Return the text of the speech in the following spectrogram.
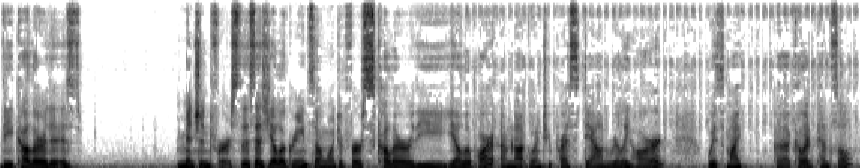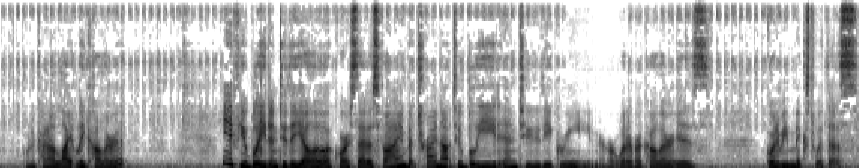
the color that is mentioned first. This is yellow green, so I'm going to first color the yellow part. I'm not going to press down really hard with my uh, colored pencil. I'm going to kind of lightly color it. If you bleed into the yellow, of course that is fine, but try not to bleed into the green or whatever color is going to be mixed with this.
